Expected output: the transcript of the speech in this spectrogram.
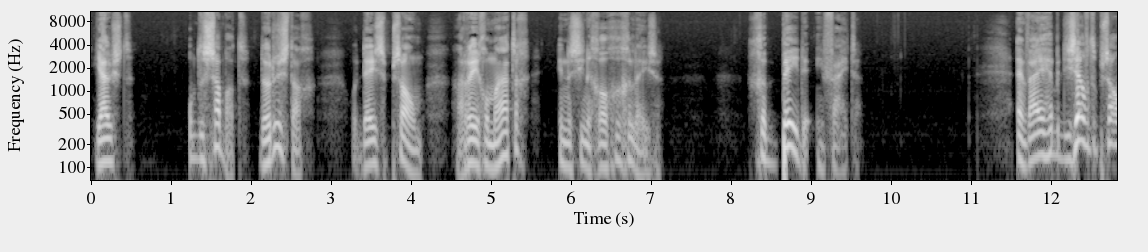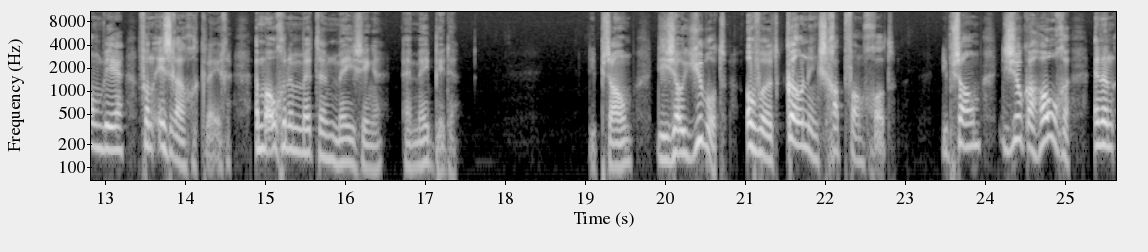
Juist op de Sabbat, de rustdag, wordt deze psalm regelmatig in de synagoge gelezen. Gebeden in feite. En wij hebben diezelfde psalm weer van Israël gekregen en mogen hem met hen meezingen en meebidden. Die psalm die zo jubelt over het koningschap van God. Die psalm die zulke hoge en een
